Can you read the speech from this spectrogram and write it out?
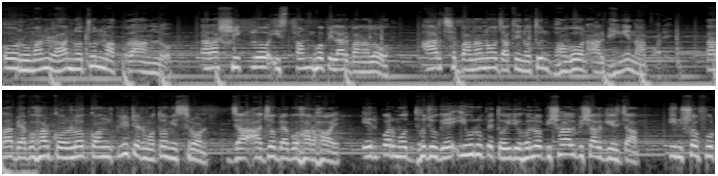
ও রোমানরা নতুন মাত্রা আনলো। তারা শিখলো স্তম্ভ পিলার বানালো, আর্চ বানানো যাতে নতুন ভবন আর ভেঙে না পড়ে। তারা ব্যবহার করল কংক্রিটের মতো মিশ্রণ, যা আজও ব্যবহার হয়। এরপর মধ্যযুগে ইউরোপে তৈরি হলো বিশাল বিশাল গির্জা তিনশো ফুট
